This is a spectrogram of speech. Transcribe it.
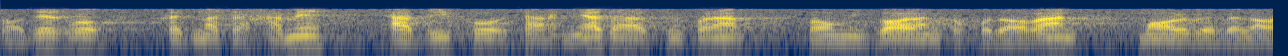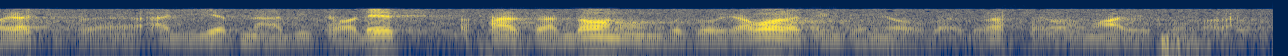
صادق رو خدمت همه تبریک و تهنیت عرض می‌کنم و امیدوارم که خداوند ما رو به ولایت علی ابن ابی طالب و فرزندان اون بزرگوار از این دنیا ببرد و السلام علیکم و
